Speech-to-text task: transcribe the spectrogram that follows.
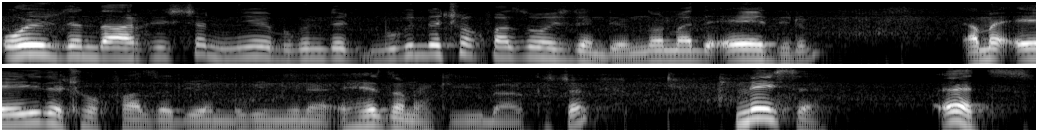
O yüzden de arkadaşlar niye bugün de bugün de çok fazla o yüzden diyorum. Normalde E derim. Ama E'yi de çok fazla diyorum bugün yine her zamanki gibi arkadaşlar. Neyse. Evet.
